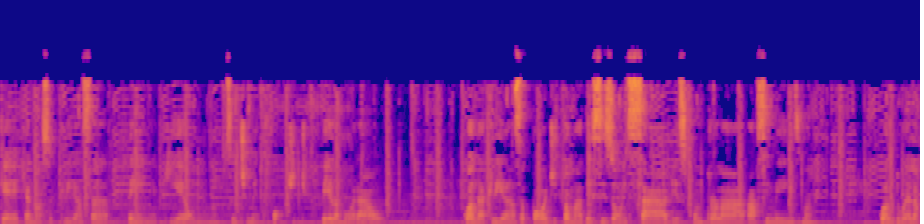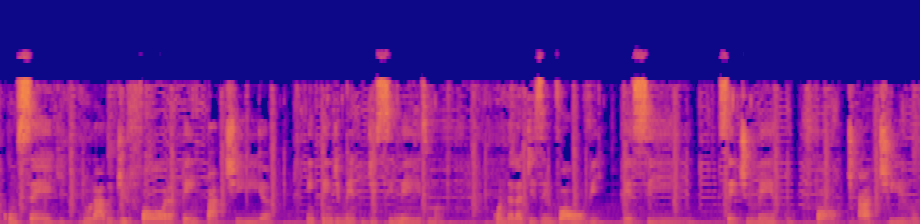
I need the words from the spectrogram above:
quer que a nossa criança tenha, que é um sentimento forte de, pela moral. Quando a criança pode tomar decisões sábias, controlar a si mesma. Quando ela consegue, do lado de fora, ter empatia, entendimento de si mesma. Quando ela desenvolve esse sentimento forte, ativo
